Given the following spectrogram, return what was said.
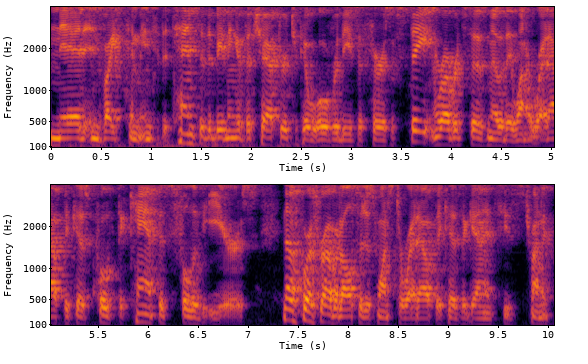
Ned invites him into the tent at the beginning of the chapter to go over these affairs of state, and Robert says no, they want to write out because quote the camp is full of ears. Now, of course, Robert also just wants to write out because again, he's trying to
